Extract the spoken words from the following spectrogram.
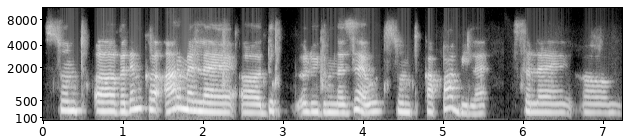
sunt, uh, vedem că armele uh, du- lui Dumnezeu sunt capabile să le, uh,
